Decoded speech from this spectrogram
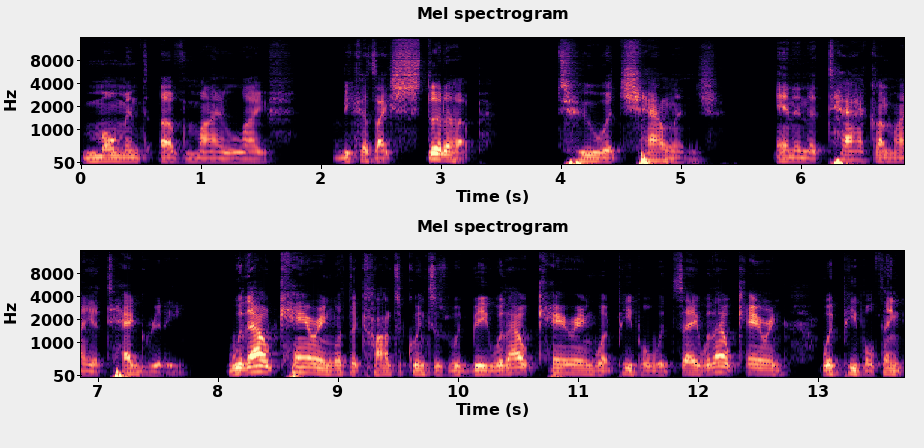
moment of my life because I stood up to a challenge and an attack on my integrity without caring what the consequences would be, without caring what people would say, without caring what people think.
